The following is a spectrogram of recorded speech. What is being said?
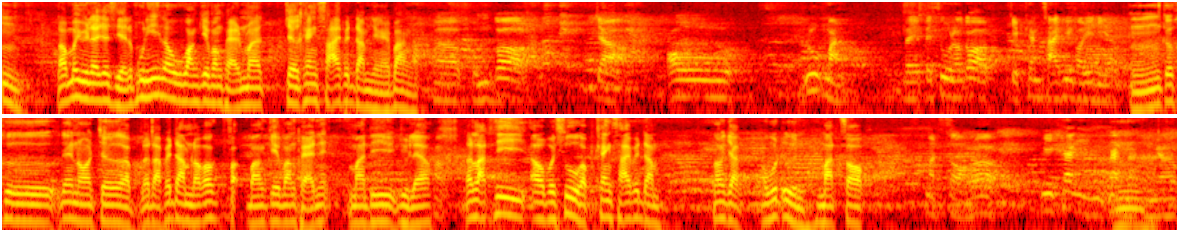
มเราไม่มีอะไรจะเสียแล้วพรุ่งนี้เราวางเกมวางแผนมาเจอแข้งซ้ายเพชรดำยังไงบ้างครับเอ่อผมก็จะเอาลูกหมัด ไปไปสู้แล้วก็เก็บแข้งซ้ายพี่เขาดีๆครับ อืมก็คือแน่นอนเจอกับระดับเพชรดำเราก็วางเกมวางแผนเนี่ยมาดีอยู่แล้วครับหลักๆที่เอาไปสู้กับแข้งซ้ายเพชรดำนอกจากอาวุธอื่น หมัดศอกหมัดสองก็มีแข้งหนักๆอย่างเงี้ยครับ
